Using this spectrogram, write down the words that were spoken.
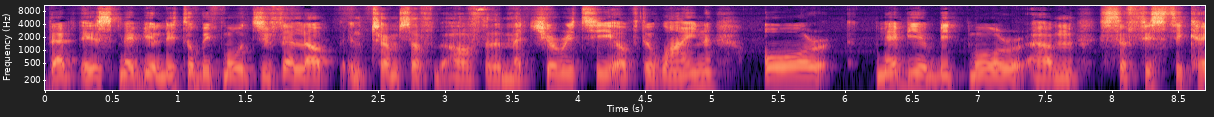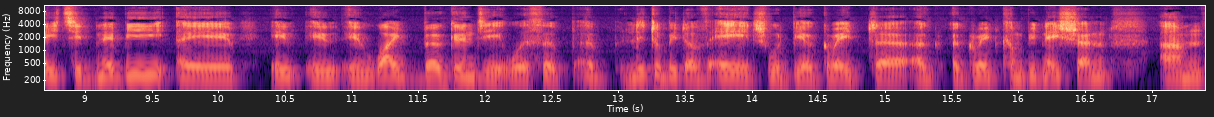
that is maybe a little bit more developed in terms of, of the maturity of the wine or maybe a bit more um, sophisticated, maybe a, a, a, white burgundy with a, a, little bit of age would be a great uh, a, a, great combination. Um,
